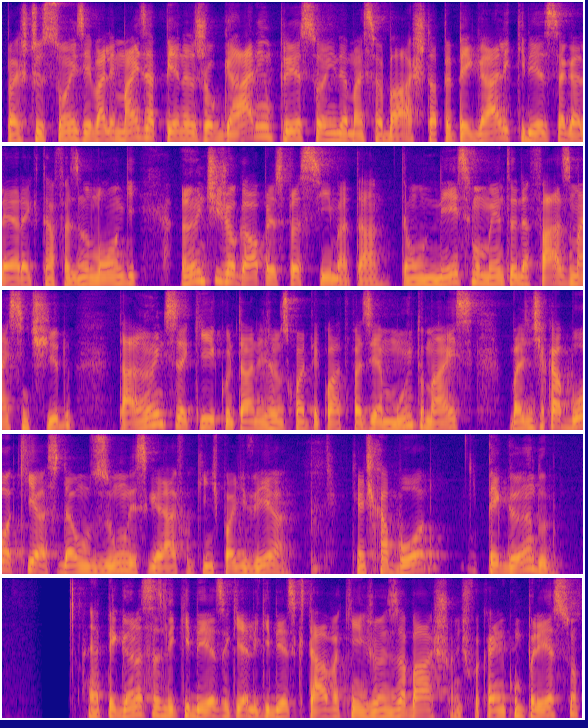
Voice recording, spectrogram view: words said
para instituições e vale mais a pena jogarem o preço ainda mais para baixo, tá? Para pegar a liquidez dessa galera que está fazendo long antes de jogar o preço para cima, tá? Então, nesse momento ainda faz mais sentido, tá? Antes aqui, quando estava na região dos 44, fazia muito mais, mas a gente acabou aqui, ó, se dá um zoom nesse gráfico aqui, a gente pode ver, ó, que a gente acabou pegando é, pegando essas liquidez aqui, a liquidez que estava aqui em regiões abaixo. A gente foi caindo com preço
